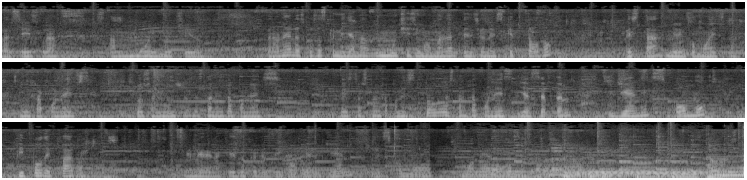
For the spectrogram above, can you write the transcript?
Las islas. Están muy, muy chidos. Pero una de las cosas que me llama muchísimo más la atención es que todo está, miren como esta, en japonés. Los anuncios están en japonés. Esto está en japonés. Todo está en japonés y aceptan yenes como tipo de pago. Y miren, aquí es lo que les digo, el yen es como moneda aceptada. Todo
